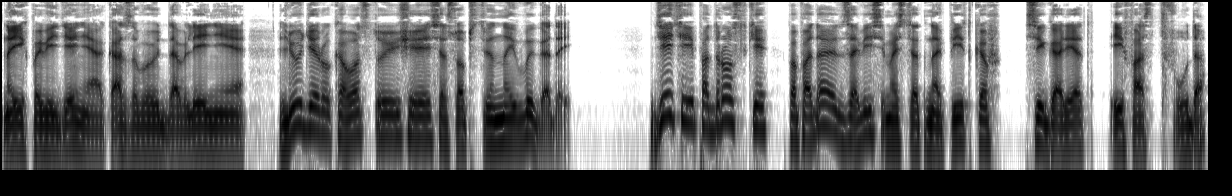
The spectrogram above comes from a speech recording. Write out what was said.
на их поведение оказывают давление люди, руководствующиеся собственной выгодой. Дети и подростки попадают в зависимость от напитков, сигарет и фастфуда.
